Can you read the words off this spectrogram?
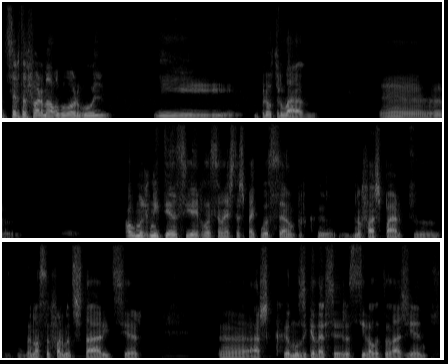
de certa forma, algum orgulho, e, por outro lado, uh, alguma renitência em relação a esta especulação, porque não faz parte da nossa forma de estar e de ser. Uh, acho que a música deve ser acessível a toda a gente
